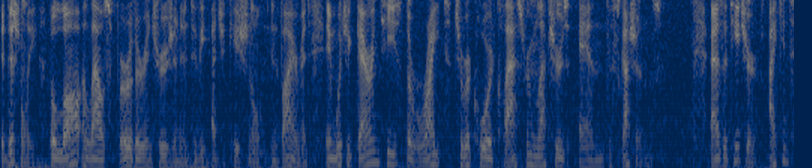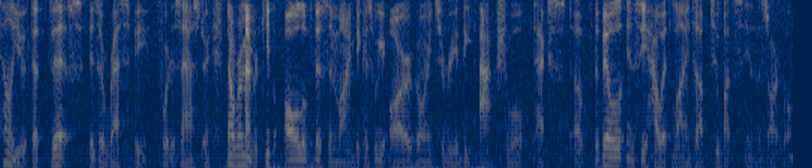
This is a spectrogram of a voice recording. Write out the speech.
Additionally, the law allows further intrusion into the educational environment in which it guarantees the right to record classroom lectures and discussions. As a teacher, I can tell you that this is a recipe for disaster. Now, remember, keep all of this in mind because we are going to read the actual text of the bill and see how it lines up to what's in this article.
